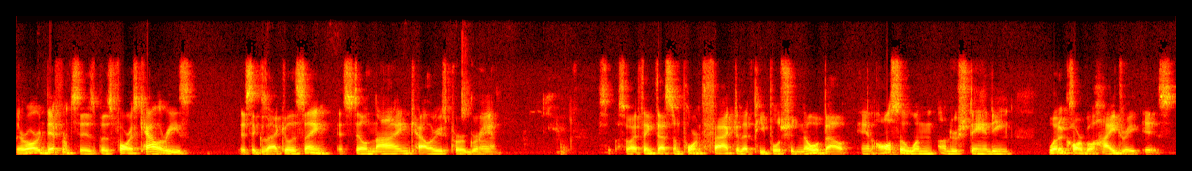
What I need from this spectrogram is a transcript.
there are differences, but as far as calories, it's exactly the same. It's still nine calories per gram. So, so I think that's an important factor that people should know about, and also when understanding what a carbohydrate is.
